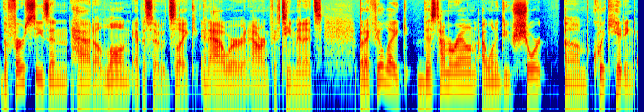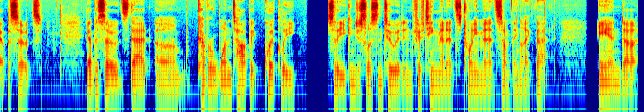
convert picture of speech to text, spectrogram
the first season had a long episodes, like an hour, an hour and fifteen minutes. But I feel like this time around, I want to do short, um, quick hitting episodes, episodes that um, cover one topic quickly so that you can just listen to it in 15 minutes, 20 minutes, something like that. And uh,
